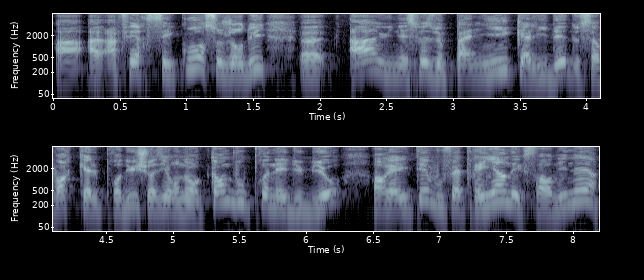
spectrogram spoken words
à, à- à faire ses courses aujourd'hui euh, a une espèce de panique à l'idée de savoir quel produit choisir ou non. Quand vous prenez du bio, en réalité, vous faites rien d'extraordinaire.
